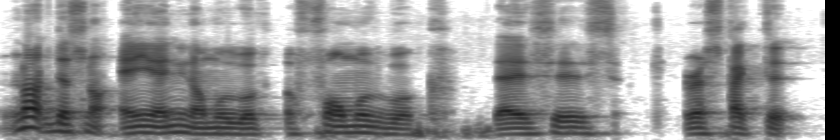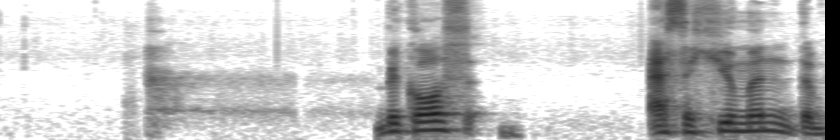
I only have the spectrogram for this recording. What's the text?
not just not any any normal work, a formal work that is is respected. because as a human, the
